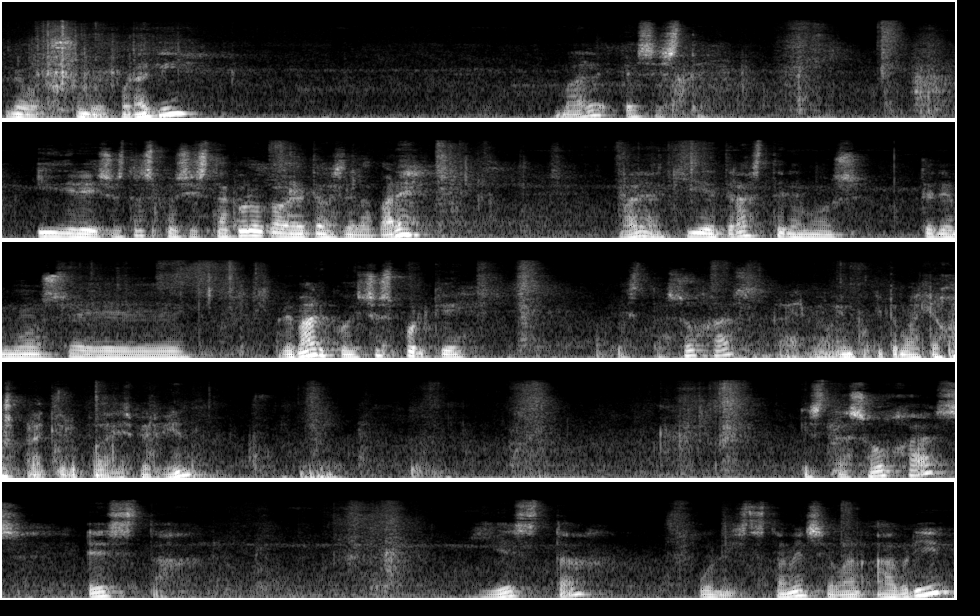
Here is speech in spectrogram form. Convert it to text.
luego sube por aquí, ¿vale? Es este. Y diréis, ostras, pues está colocado detrás de la pared. Vale, aquí detrás tenemos, tenemos eh, premarco. Eso es porque estas hojas... A ver, me voy un poquito más lejos para que lo podáis ver bien. Estas hojas, esta y esta, bueno, estas también se van a abrir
